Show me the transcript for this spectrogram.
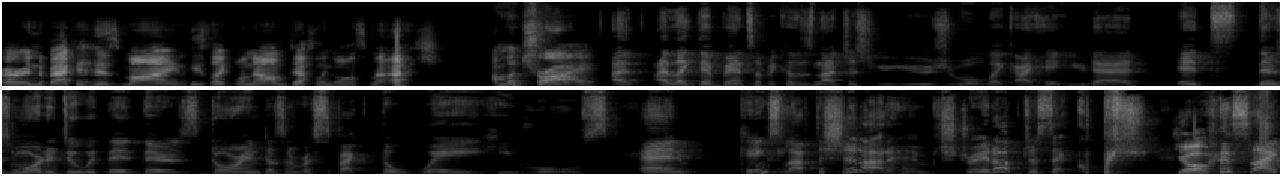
or in the back of his mind, he's like, well, now I'm definitely going to smash. I'm gonna try. I, I like their banter because it's not just your usual like I hate you dad. It's there's more to do with it. There's Dorian doesn't respect the way he rules. And King slapped the shit out of him. Straight up. Just said Yup. It's like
